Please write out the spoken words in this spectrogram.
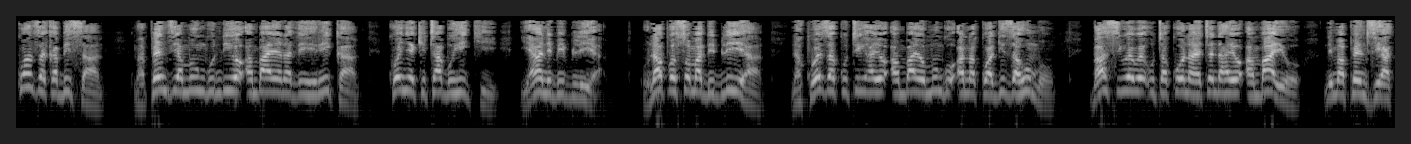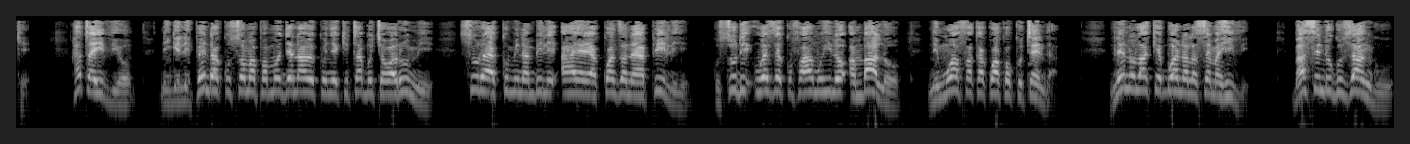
Kwanza kabisa mapenzi ya mungu ndiyo ambayo yanadhihirika kwenye kitabu hiki yani biblia. Unaposoma biblia na kuweza kutii hayo ambayo mungu anakuagiza humo basi wewe utakuwa unayatenda hayo ambayo ni mapenzi yake hata hivyo ningelipenda kusoma pamoja nawe kwenye kitabu cha warumi sura ya 12 aya ya kwanza na ya pili kusudi uweze kufahamu hilo ambalo ni mwafaka kwako kutenda. Neno lake bwana lasema hivi basi ndugu zangu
